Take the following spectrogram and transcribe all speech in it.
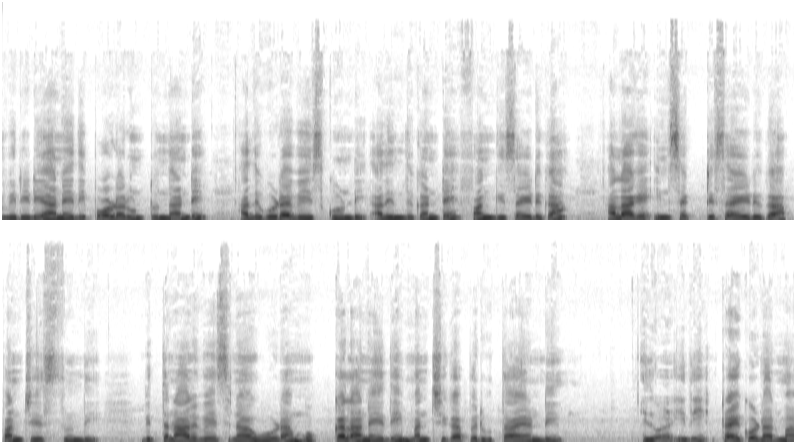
విరిడి అనేది పౌడర్ ఉంటుందండి. అది కూడా వేసుకోండి. అది ఎందుకంటే ఫంగిసైడ్గా అలాగే ఇన్సెక్టిసైడ్గా పనిచేస్తుంది. విత్తనాలు వేసినా కూడా మొక్కలు అనేది మంచిగా పెరుగుతాయండి. ఇది ఇది ట్రైకోడర్మా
